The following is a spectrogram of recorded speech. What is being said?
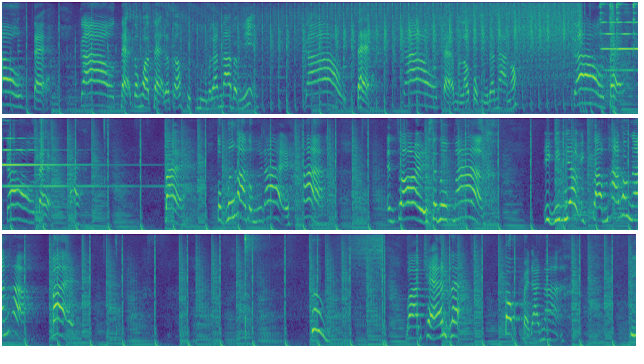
9แตะ9แตะจังหวะแตะแล้วจะหุบมือมาด้านหน้าแบบนี้9แตะ9แตะเหมือนเราตบมือด้านหน้าเนาะ9แตะ9แตะไปไปตบมือค่ะตบมือได้ค่ะ enjoy สนุกมาก อีกนิดเดียวอีกสามท่าเท่านั้นค่ะ ไป วาดแขนและตบไปด้านหน้า ดี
